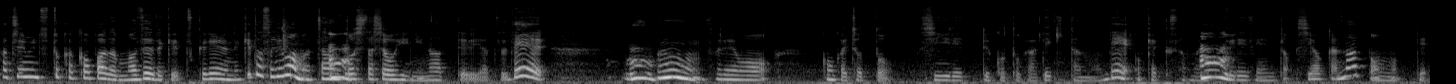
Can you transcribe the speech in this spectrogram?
蜂蜜とカカオパウダー混ぜるだけで作れるんだけどそれはまあちゃんとした商品になってるやつでうん。うんそれを今回ちょっと仕入れることができたのでお客様にプレゼントしようかなと思って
